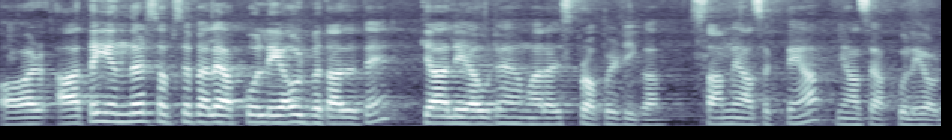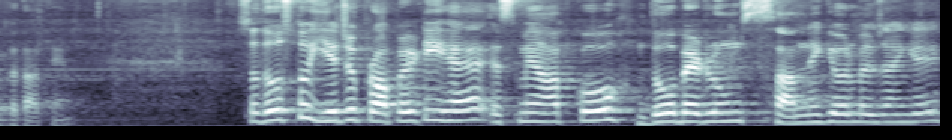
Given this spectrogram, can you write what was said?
और आते ही अंदर सबसे पहले आपको लेआउट बता देते हैं। क्या लेआउट है हमारा इस प्रॉपर्टी का? सामने आ सकते हैं आप, यहाँ से आपको लेआउट बताते हैं। सो so, दोस्तों ये जो प्रॉपर्टी है इसमें आपको दो बेडरूम्स सामने की ओर मिल जाएँगे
